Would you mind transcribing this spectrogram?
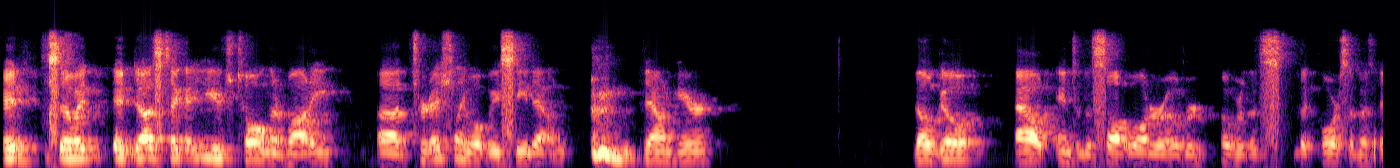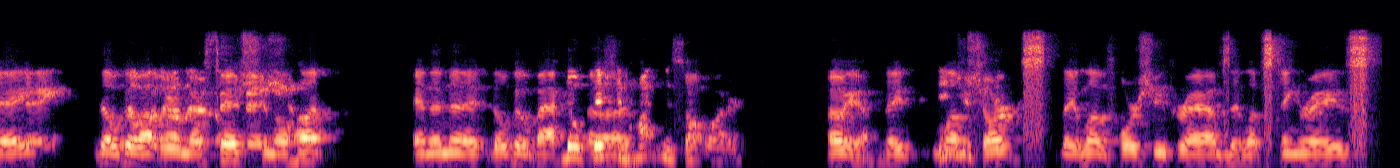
It so it, it does take a huge toll on their body. Uh, traditionally, what we see down down here, they'll go out into the salt water over over the, the course of a day. They'll go out there and they'll fish and they'll hunt, and then they, they'll go back. they'll fish uh, and hunt in the salt water Oh yeah, they love sharks. They love horseshoe crabs. They love stingrays.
